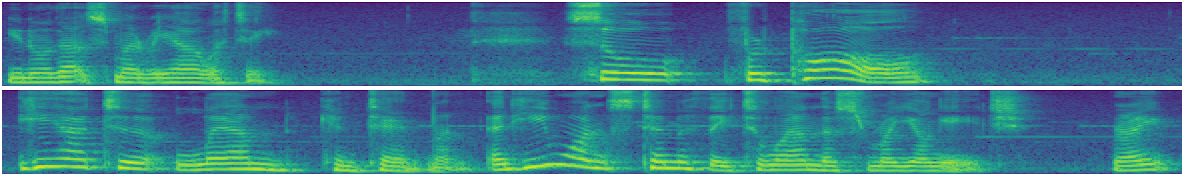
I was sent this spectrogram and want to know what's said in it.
You know, that's my reality. So for Paul, he had to learn contentment. And he wants Timothy to learn this from a young age, right?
